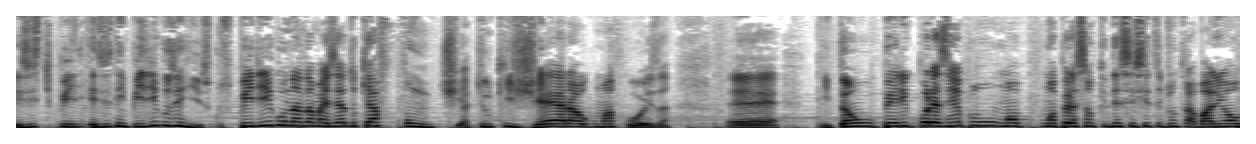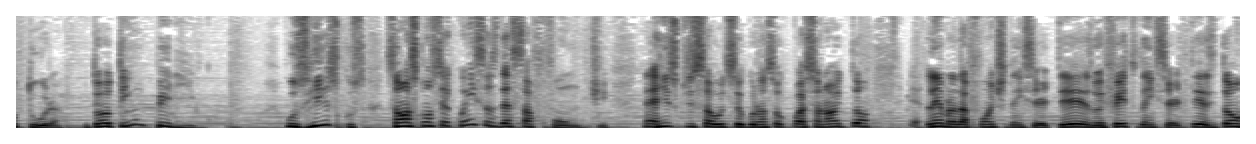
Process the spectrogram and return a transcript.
existe existem perigos e riscos. Perigo nada mais é do que a fonte, aquilo que gera alguma coisa. É, então, o perigo, por exemplo, uma, uma operação que necessita de um trabalho em altura. Então, eu tenho um perigo. Os riscos são as consequências dessa fonte. Né? Risco de saúde e segurança ocupacional. Então, é, lembra da fonte da incerteza, o efeito da incerteza? Então,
